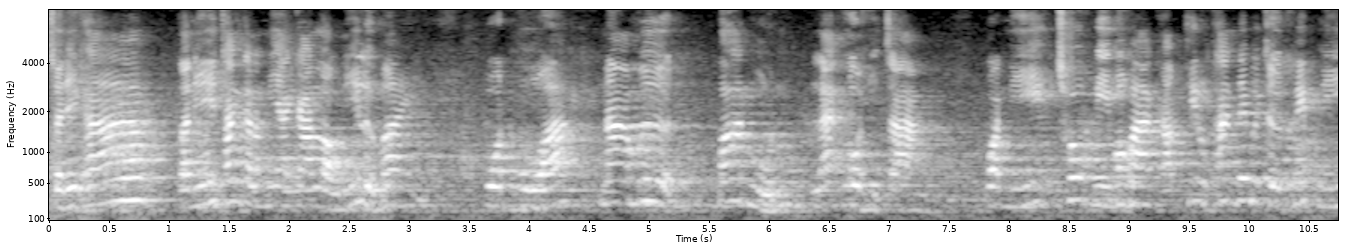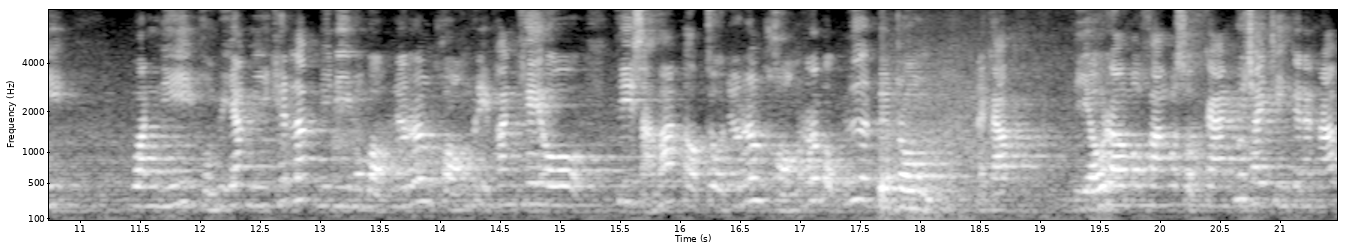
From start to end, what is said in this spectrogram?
สวัสดีครับ ตอนนี้ท่านกำลังมีอาการเหล่านี้หรือไม่ ปวดหัว หน้ามืด บ้านหมุน และโลหิตจาง วันนี้โชคดีมากๆครับ ที่ทุกท่านได้มาเจอคลิปนี้ วันนี้ผมพิยักษ์มีเคล็ดลับดีๆมาบอกในเรื่องของผลิตภัณฑ์ KO ที่สามารถตอบโจทย์ในเรื่องของระบบเลือดโดยตรงนะครับ เดี๋ยวเรามาฟังประสบการณ์ผู้ใช้จริงกันนะครับ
